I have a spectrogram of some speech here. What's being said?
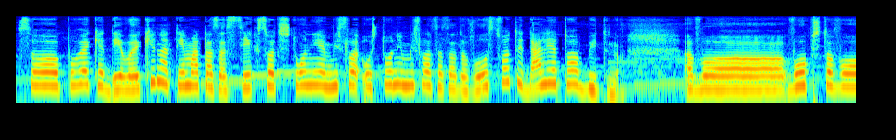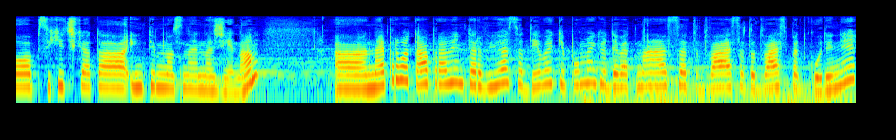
со повеќе девојки на темата за сексот, што оние мислат, што ни мислат за задоволството и дали е тоа битно во воопшто во психичката интимност на една жена. А, најпрво таа прави интервјуа со девојки помеѓу 19, 20 до 25 години,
